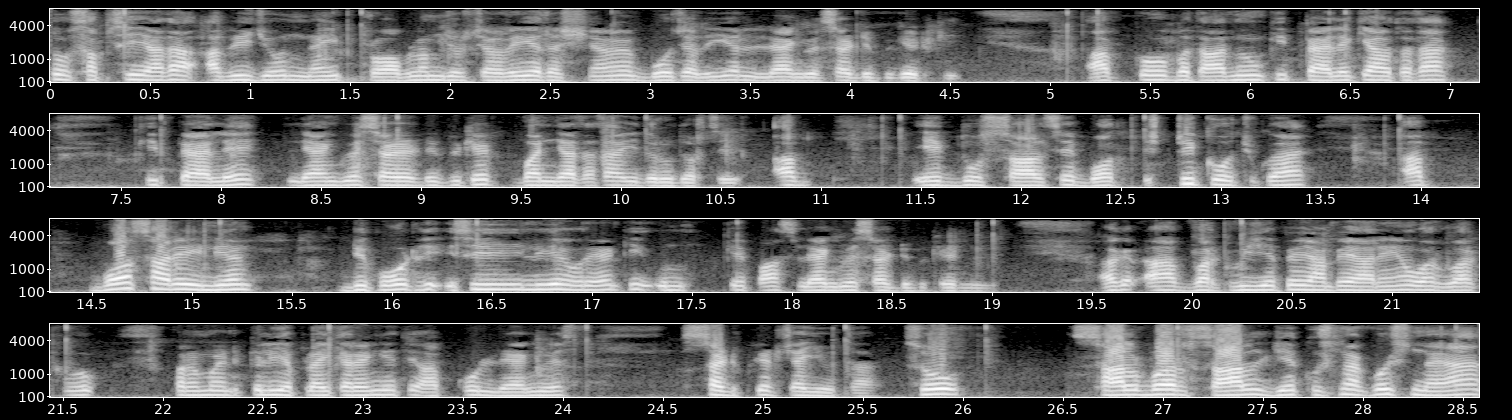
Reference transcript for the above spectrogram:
तो सबसे ज़्यादा अभी जो नई प्रॉब्लम जो चल रही है रशिया में, वो चल रही है लैंग्वेज सर्टिफिकेट की। आपको बता दूँ कि पहले क्या होता था कि पहले लैंग्वेज सर्टिफिकेट बन जाता था इधर उधर से। अब एक दो साल से बहुत स्ट्रिक हो चुका है। अब बहुत सारे इंडियन डिपोर्ट इसीलिए हो रहे हैं कि उनके पास लैंग्वेज सर्टिफिकेट नहीं अगर आप वर्क वीजे पे यहाँ पे आ रहे हैं और वर्क परमानेंट के लिए अप्लाई करेंगे तो आपको लैंग्वेज सर्टिफिकेट चाहिए होता है। सो साल भर साल ये कुछ ना कुछ नया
